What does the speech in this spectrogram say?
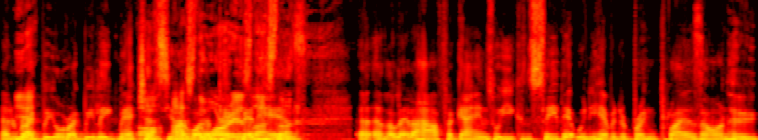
in Yeah. rugby or rugby league matches. Oh, you know what impact that has night. in the latter half of games. Well, you can see that when you're having to bring players on who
